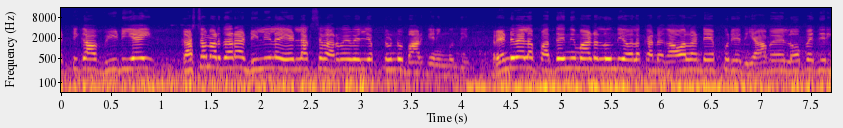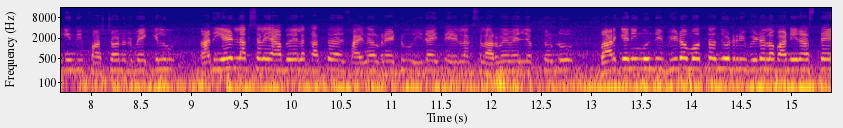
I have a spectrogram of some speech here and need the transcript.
ఎట్టిగా వీడిఐ కస్టమర్ ధర ఢిల్లీలో ఏడు లక్షల అరవై వేలు చెప్తుండు బార్గెనింగ్ ఉంది. రెండు వేల పద్దెనిమిది మోడల్ ఉంది ఎవరికన్నా కావాలంటే ఎప్పుడు ఇది యాభై వేలు లోపే తిరిగింది ఫస్ట్ ఓనర్ వెహికల్ అది ఏడు లక్షల యాభై వేలకు వస్తుంది ఫైనల్ రేటు ఇదైతే ఏడు లక్షల అరవై వేలు చెప్తుండు. బార్గెనింగ్ ఉంది. వీడియో మొత్తం చూడరు వీడియోలో బండి నస్తే.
